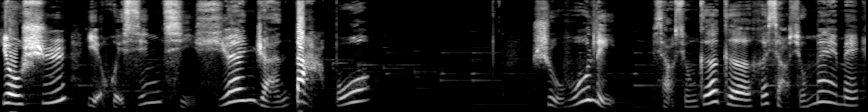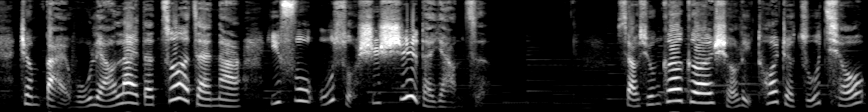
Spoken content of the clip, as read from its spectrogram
有时也会兴起轩然大波。树屋里，小熊哥哥和小熊妹妹正百无聊赖地坐在那儿，一副无所事事的样子。小熊哥哥手里托着足球。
